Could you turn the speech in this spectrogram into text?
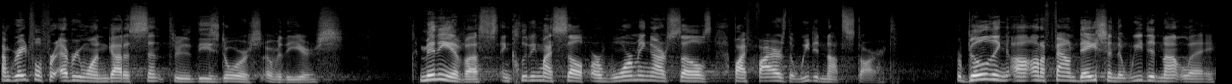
I'm grateful for everyone God has sent through these doors over the years. Many of us, including myself, are warming ourselves by fires that we did not start. We're building uh, on a foundation that we did not lay.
